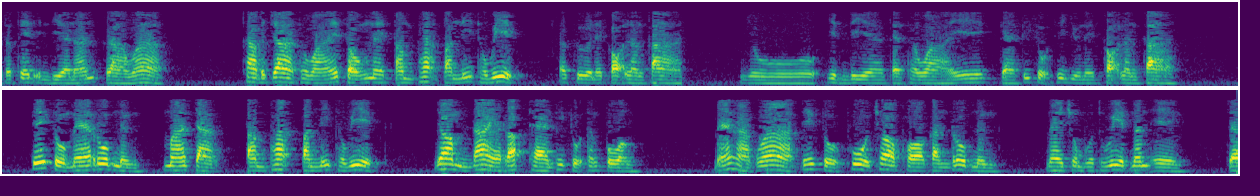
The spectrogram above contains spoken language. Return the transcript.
ประเทศอินเดียนั้นกล่าวว่าข้าพเจ้าถวายสงในตัมพะปันนิทวีปก็คือในเกาะลังกา อยู่อินเดียแต่ถวายแก่พิสุที่อยู่ในเกาะลังกาพิสุแม้รูปหนึ่งมาจากตัมพะปันนิทวีปย่อมได้รับแทนภิกษุทั้งปวง แม้หากว่าภิกษุผู้ชอบพอกันรูปหนึ่ง ในชมพูทวีปนั่นเอง จะ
